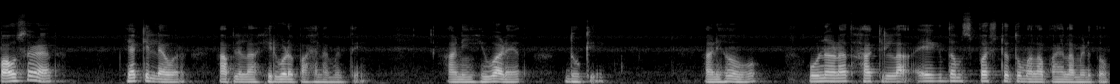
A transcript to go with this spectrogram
पावसाळ्यात ह्या किल्ल्यावर आपल्याला हिरवळ पाहायला मिळते आणि हिवाळ्यात धुके. आणि हो उन्हाळ्यात हा किल्ला एकदम स्पष्ट तुम्हाला पाहायला मिळतो.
